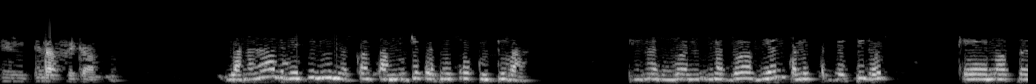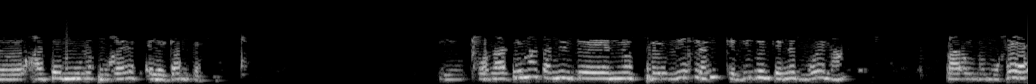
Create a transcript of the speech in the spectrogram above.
en, en África? La manera de vestir nos cuenta mucho de nuestra cultura. Y nos, nos bien con estos vestidos que nos eh, hacen unas mujeres elegantes. Y por la tema también de nuestra religión, que dicen que no es buena para una mujer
